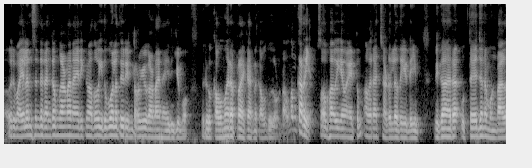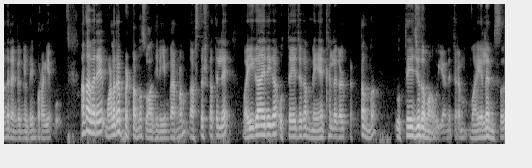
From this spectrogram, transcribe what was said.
ഒരു വയലൻസിന്റെ രംഗം കാണാനായിരിക്കും അതോ ഇതുപോലത്തെ ഒരു ഇന്റർവ്യൂ കാണാനായിരിക്കുമോ? ഒരു കൗമാരപ്രായക്കാരന് കൗതുകം ഉണ്ടാവും. നമുക്കറിയാം. സ്വാഭാവികമായിട്ടും അവർ ആ ചടുലതയുടെയും വികാര ഉത്തേജനം ഉണ്ടാകുന്ന രംഗങ്ങളുടെയും പുറകെ പോകും. അതവരെ വളരെ പെട്ടെന്ന് സ്വാധീനിക്കും. കാരണം മസ്തിഷ്കത്തിലെ വൈകാരിക ഉത്തേജക മേഖലകൾ പെട്ടെന്ന് ഉത്തേജിതമാവുകയാണ്. ഇത്തരം വയലൻസ്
